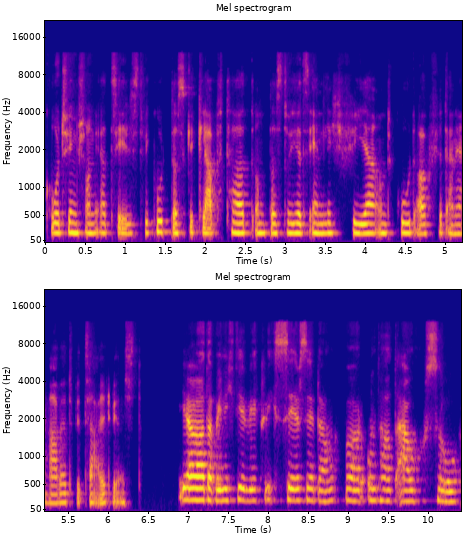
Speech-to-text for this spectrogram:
Coaching schon erzählst, wie gut das geklappt hat und dass du jetzt endlich fair und gut auch für deine Arbeit bezahlt wirst. Ja, da bin ich dir wirklich sehr, sehr dankbar und halt auch so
